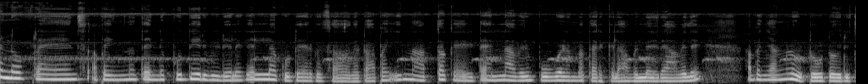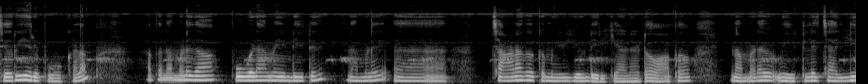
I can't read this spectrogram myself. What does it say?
ഹലോ ഫ്രണ്ട്സ് അപ്പോൾ ഇന്നത്തെ എന്റെ പുതിയൊരു വീഡിയോയിലേക്ക് എല്ലാ കൂട്ടുകാർക്കും സ്വാഗതം കേട്ടോ. അപ്പോൾ ഇന്ന് അത്തൊക്കെ ആയിട്ട് എല്ലാവരും പൂവിടേണ്ട തിരക്കിലാവില്ലേ രാവിലെ? അപ്പോൾ ഞങ്ങൾ ഇട്ടു ഒരു ചെറിയൊരു പൂക്കളം. അപ്പോൾ നമ്മളിതാ പൂവിടാൻ വേണ്ടിയിട്ട് നമ്മൾ ചാണകമൊക്കെ മെഴുകിക്കൊണ്ടിരിക്കുകയാണ് കേട്ടോ. അപ്പോൾ നമ്മുടെ വീട്ടിൽ ചല്ലി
